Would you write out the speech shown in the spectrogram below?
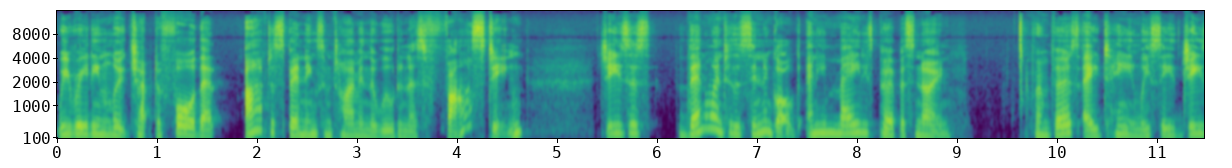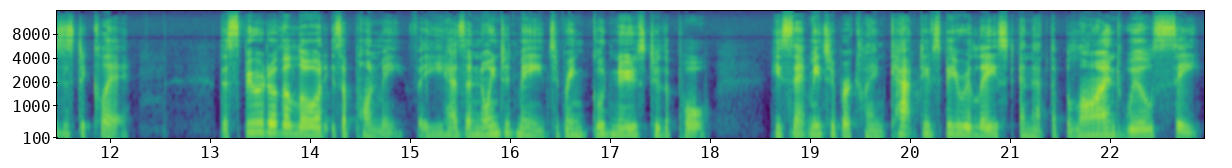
We read in Luke chapter 4 that after spending some time in the wilderness fasting, Jesus then went to the synagogue and he made his purpose known. From verse 18, we see Jesus declare, The Spirit of the Lord is upon me, for he has anointed me to bring good news to the poor. He sent me to proclaim captives be released and that the blind will see,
